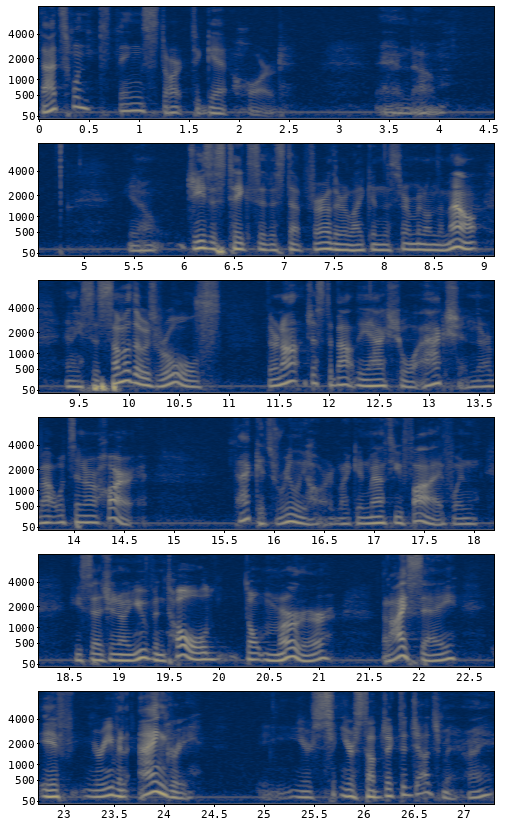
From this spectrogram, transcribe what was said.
that's when things start to get hard. And, um, you know, Jesus takes it a step further, like in the Sermon on the Mount, And he says some of those rules, they're not just about the actual action, they're about what's in our heart. That gets really hard. Like in Matthew 5, when he says, You know, you've been told, don't murder, but I say, if you're even angry, you're, you're subject to judgment, right?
